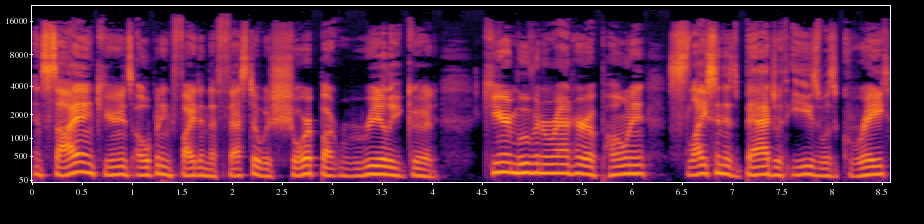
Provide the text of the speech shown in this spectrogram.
And Saya and Kirin's opening fight in the Festa was short but really good. Kirin moving around her opponent, slicing his badge with ease was great.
